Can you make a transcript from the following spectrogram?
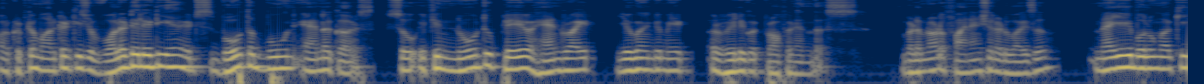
और क्रिप्टो मार्केट की जो वॉलेटिलिटी है it's both a boon and a curse so if you know to play your hand right you going to make a really good profit in this but am not a financial adviser मैं यही बोलूँगा कि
